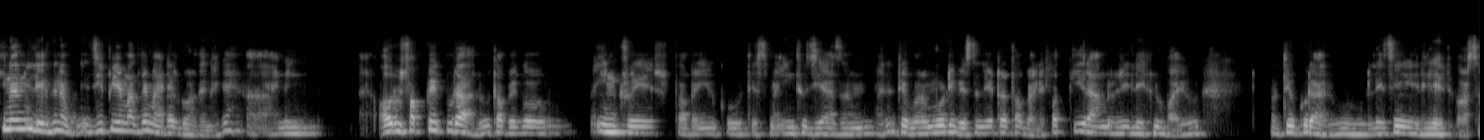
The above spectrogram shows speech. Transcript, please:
किनभने लेख्दैन भने जिपिए मात्रै म्याटर गर्दैन क्या। आई मिन अरू सबै कुराहरू तपाईँको इन्ट्रेस्ट तपाईँको त्यसमा इन्थुजियाजम होइन त्यो भएर मोटिभेसन लेटर तपाईँहरूले कति राम्ररी लेख्नुभयो त्यो कुराहरूले चाहिँ रिलेट गर्छ।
